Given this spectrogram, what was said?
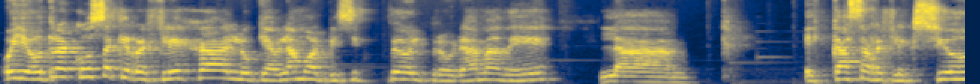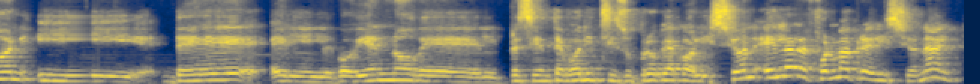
Oye, otra cosa que refleja lo que hablamos al principio del programa de la escasa reflexión y del gobierno del presidente Boric y su propia coalición es la reforma previsional,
